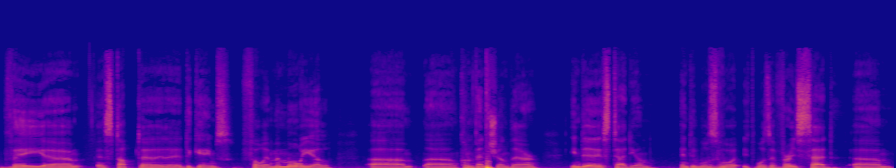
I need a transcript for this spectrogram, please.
they um, stopped the games for a memorial um, uh, convention there in the stadium, and it was it was a very sad um,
